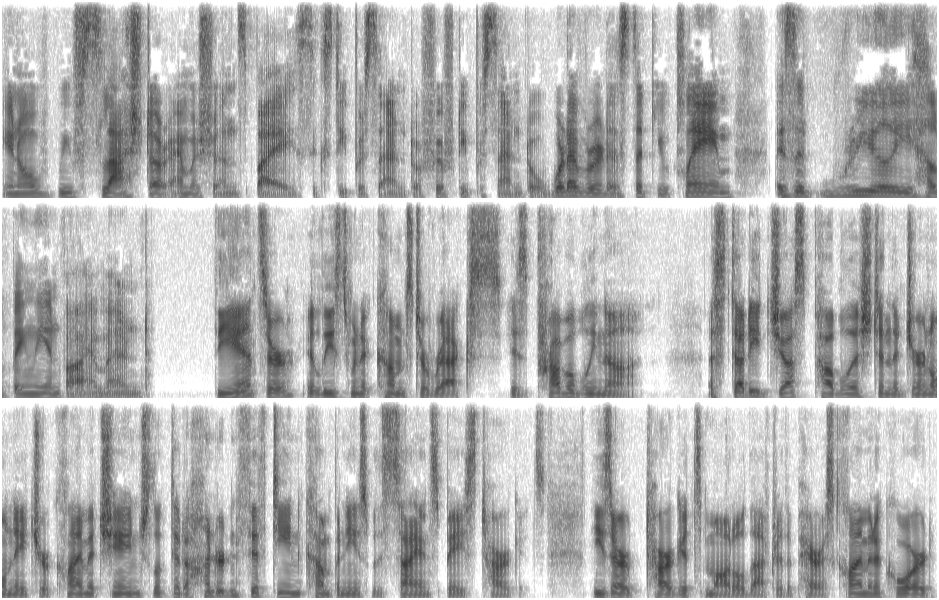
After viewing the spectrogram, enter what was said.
you know, we've slashed our emissions by 60% or 50% or whatever it is that you claim, is it really helping the environment? The answer, at least when it comes to RECs, is probably not. A study just published in the journal Nature Climate Change looked at 115 companies with science based targets. These are targets modeled after the Paris Climate Accord.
